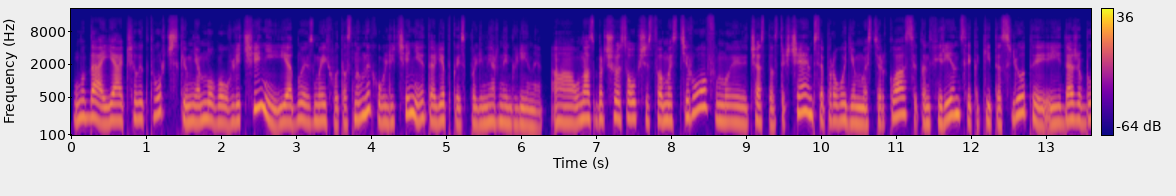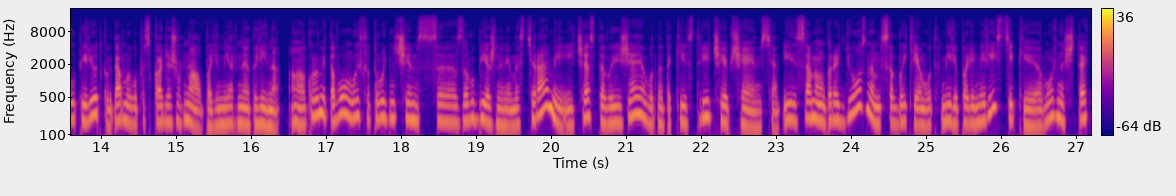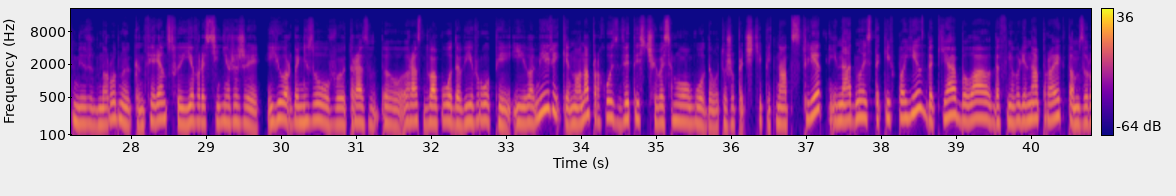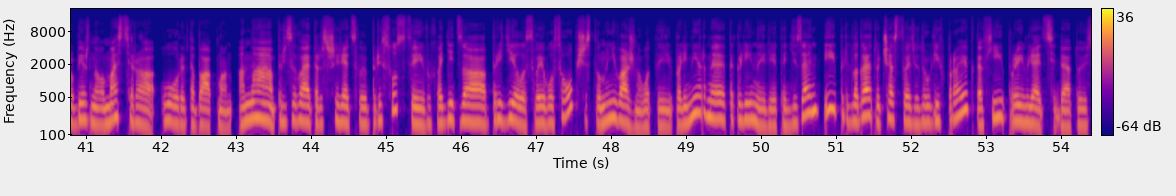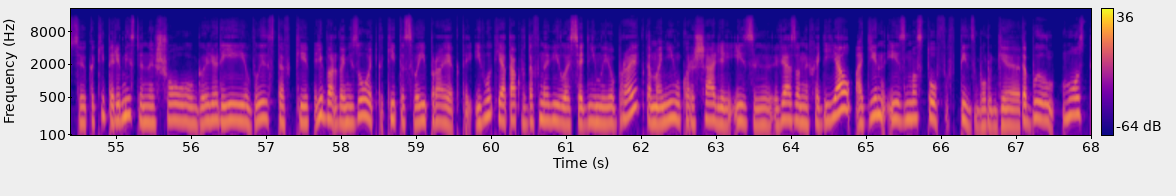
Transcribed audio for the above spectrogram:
Ну да, я человек творческий, у меня много увлечений, и одно из моих вот основных увлечений — это лепка из полимерной глины. А у нас большое сообщество мастеров, мастеров, мы часто встречаемся, проводим мастер-классы, конференции, какие-то слеты, и даже был период, когда мы выпускали журнал «Полимерная глина». А, кроме того, мы сотрудничаем с зарубежными мастерами и часто выезжаем вот на такие встречи и общаемся. И самым грандиозным событием вот в мире полимеристики можно считать международную конференцию Евросинержи. Ее организовывают раз, э, раз в два года в Европе и в Америке, но она проходит с 2008 года, вот уже почти 15 лет. И на одной из таких поездок я была вдохновлена проектом зарубежного мастера Лоры Табакман. Она призывает расширять свое присутствие и выходить за пределы своего сообщества, ну, неважно, вот или полимерная это глина, или это дизайн, и предлагает участвовать в других проектах и проявлять себя, то есть какие-то ремесленные шоу, галереи, выставки, либо организовывать какие-то свои проекты. И вот я так вдохновилась одним ее проектом, они украшали из вязаных одеял один из мостов в Питтсбурге. Это был мост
